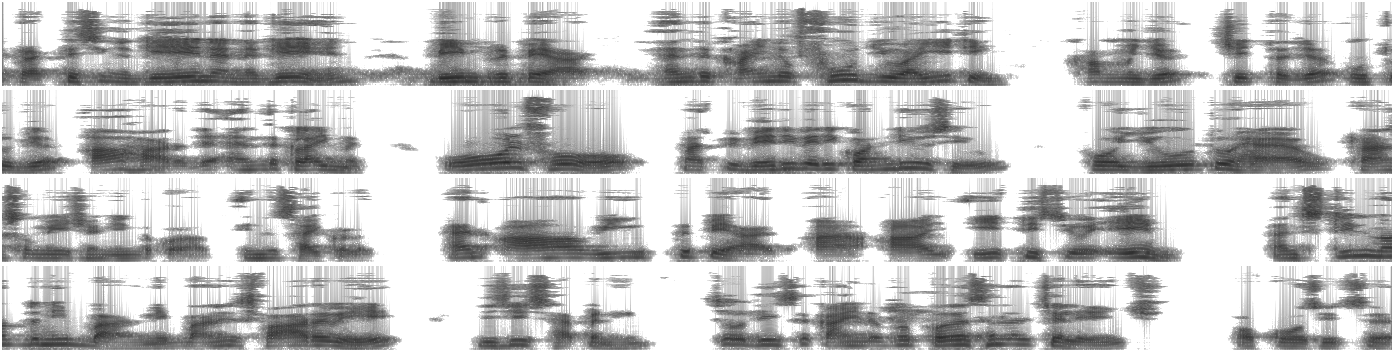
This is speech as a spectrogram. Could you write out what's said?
practicing again and again, being prepared, and the kind of food you are eating, kammaja, chittaja, utuja, aharaja, and the climate, all four must be very, very conducive for you to have transformation in the, in the psychology. And are we prepared? Are, are, is this your aim? And still not the Nibbana. Nibbana is far away. This is happening. So this is a kind of a personal challenge. Of course, it's a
